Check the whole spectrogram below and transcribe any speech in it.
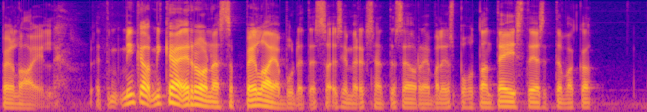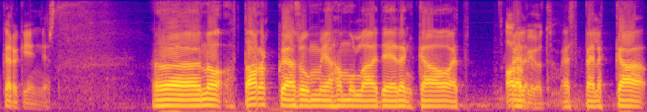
pelaajille? Et minkä, mikä ero näissä pelaajabudjetissa esimerkiksi näiden seurojen välillä, jos puhutaan teistä ja sitten vaikka kärkiengestä? Öö, no tarkkoja summiahan mulla ei tietenkään ole, että Arviot. Pel- et pelkkää,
